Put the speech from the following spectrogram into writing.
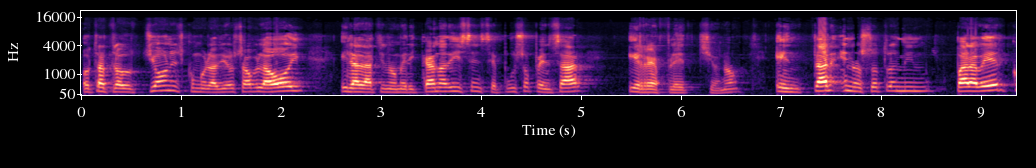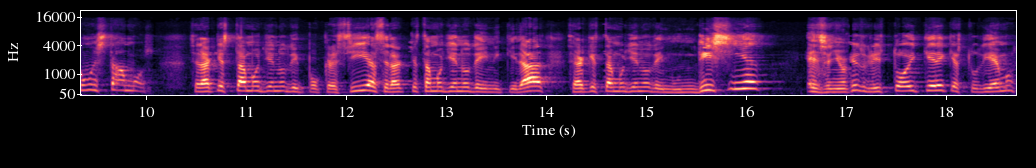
Otras traducciones, como la Dios habla hoy, y la latinoamericana dicen, se puso a pensar y reflexionó entrar en nosotros mismos para ver cómo estamos. ¿Será que estamos llenos de hipocresía? ¿Será que estamos llenos de iniquidad? ¿Será que estamos llenos de inmundicia? El Señor Jesucristo hoy quiere que estudiemos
